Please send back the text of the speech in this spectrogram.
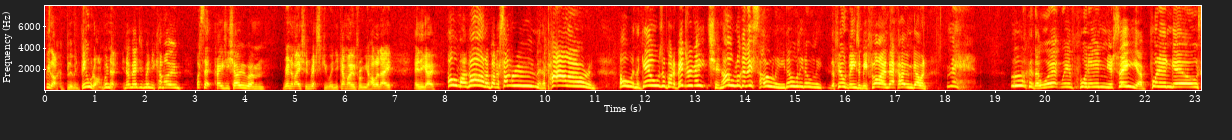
Be like a blooming build on, wouldn't it? You know, imagine when you come home, what's that crazy show, um, Renovation Rescue, when you come home from your holiday and you go, oh my God, I've got a sunroom and a parlour and Oh, and the girls have got a bedroom each, and oh, look at this, holy doly doly. The field bees will be flying back home going, man, look at the work we've put in. You see, you put in girls,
